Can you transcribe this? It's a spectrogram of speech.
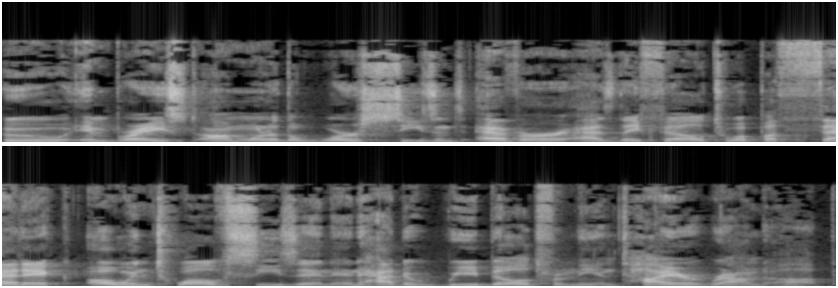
who embraced um, one of the worst seasons ever as they fell to a pathetic 0 12 season and had to rebuild from the entire ground up.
